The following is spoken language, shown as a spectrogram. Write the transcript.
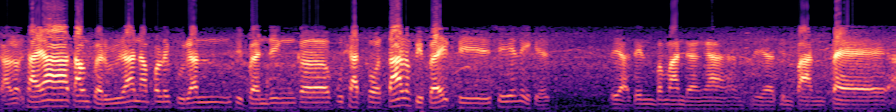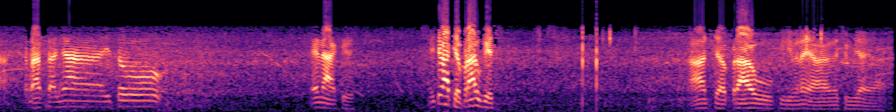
Kalau saya tahun baruan apa liburan dibanding ke pusat kota lebih baik di sini guys lihatin pemandangan lihatin pantai. Rasanya itu enak guys itu ada perahu guys ada perahu gimana ya ngejumnya ya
